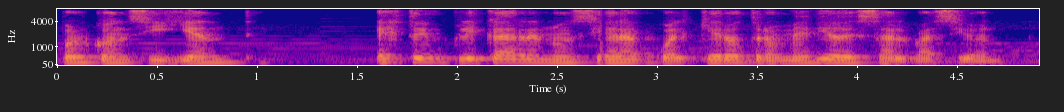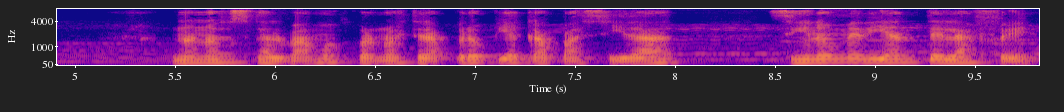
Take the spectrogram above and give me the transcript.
Por consiguiente, esto implica renunciar a cualquier otro medio de salvación. No nos salvamos por nuestra propia capacidad, sino mediante la fe.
